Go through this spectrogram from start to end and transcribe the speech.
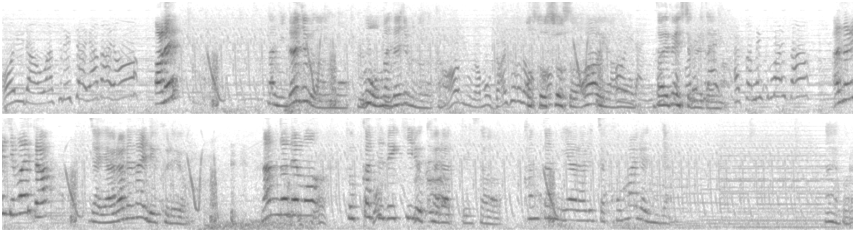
おいらを忘れちゃやだよ。あれ？何？大丈夫なの？もうもうお前大丈夫なのか？あそうそうそう。あーやもう代弁してくれた今。朝飯前さあざみしまいさじゃあやられないでくれよ。何度でも復活できるからってさ簡単にやられちゃ困るんじゃん。何これ？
